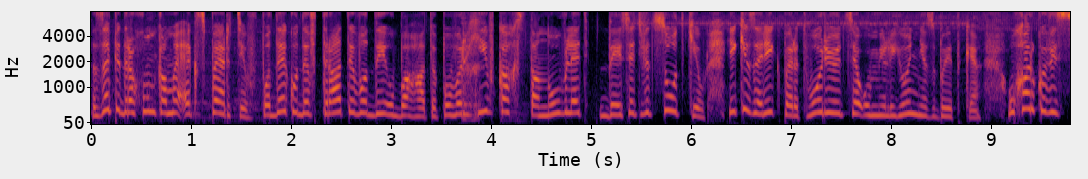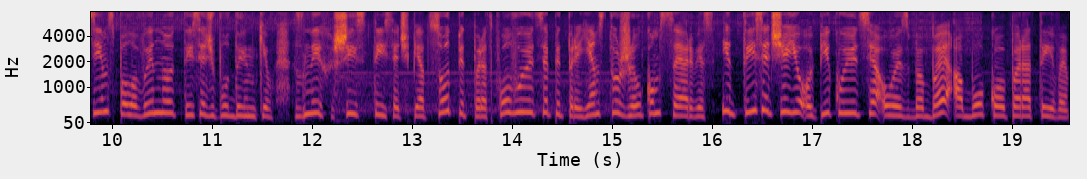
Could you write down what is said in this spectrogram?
За підрахунками експертів, подекуди втрати води у багатоповерхівках становлять 10%, які за рік перетворюються у мільйонні збитки. У Харкові 7,5 тисяч будинків, з них 6500 підпорядковуються підприємству Жилкомсервіс і тисячею опікуються ОСББ або кооперативи.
